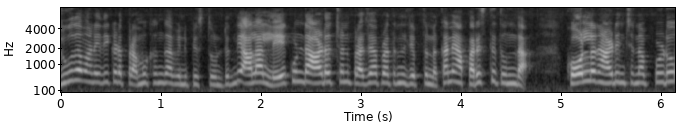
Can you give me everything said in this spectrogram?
జూదం అనేది ఇక్కడ ప్రముఖంగా వినిపిస్తుంటుంది. అలా లేకుండా ఆడొచ్చు అని ప్రజాప్రతినిధి చెప్తున్నారు కానీ ఆ పరిస్థితి ఉందా? కోళ్ళను ఆడించినప్పుడు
